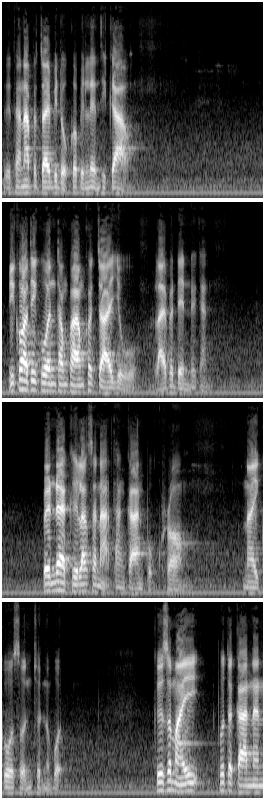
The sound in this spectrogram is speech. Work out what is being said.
หรือธนพระใจบิดกก็เป็นเล่มที่ 9 มีข้อที่ควรทำความเข้าใจอยู่หลายประเด็นด้วยกันประเด็นแรกคือลักษณะทางการปกครองในโกศลชนบท คือสมัยพุทธกาลนั้น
